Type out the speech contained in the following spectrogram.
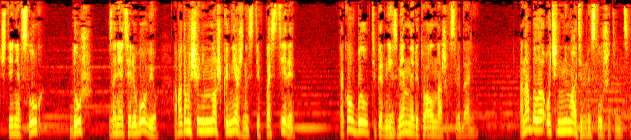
Чтение вслух, душ, занятие любовью, а потом еще немножко нежности в постели. Таков был теперь неизменный ритуал наших свиданий. Она была очень внимательной слушательницей.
